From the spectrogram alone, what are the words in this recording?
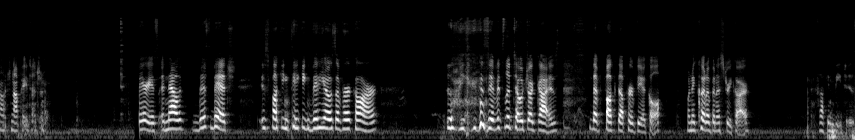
Oh, she's not paying attention. Hilarious. And now this bitch is fucking taking videos of her car. Like, as if it's the tow truck guys that fucked up her vehicle when it could have been a streetcar. Fucking beaches.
